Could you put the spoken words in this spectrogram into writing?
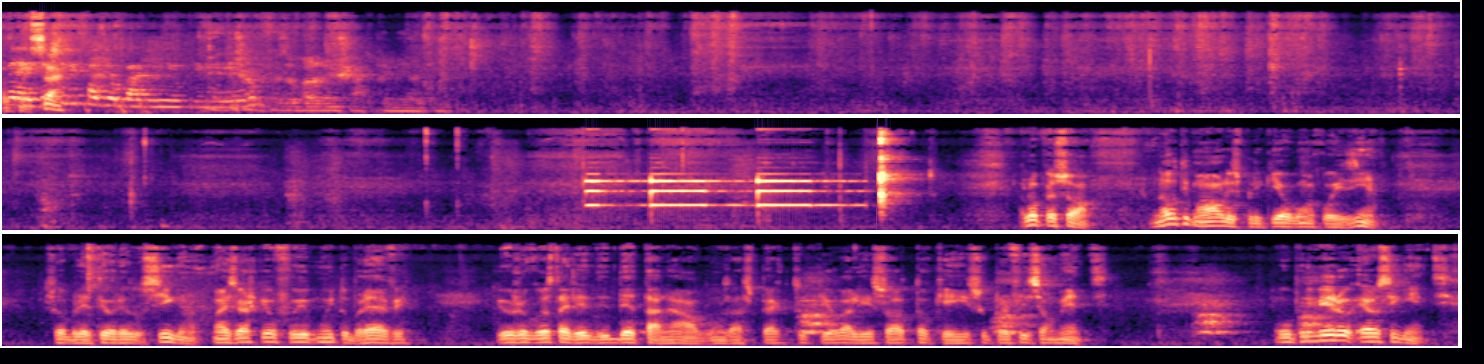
Peraí, começar? deixa ele fazer o barulhinho Deixa primeiro. eu fazer o barulho chato primeiro aqui. Alô, pessoal. Na última aula eu expliquei alguma coisinha sobre a teoria do signo, mas eu acho que eu fui muito breve e hoje eu gostaria de detalhar alguns aspectos que eu ali só toquei superficialmente. O primeiro é o seguinte:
